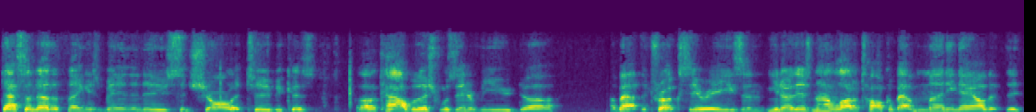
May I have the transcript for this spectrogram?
that's another thing that's been in the news since Charlotte too, because uh, Kyle Busch was interviewed uh, about the truck series, and you know, there's not a lot of talk about money now that the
